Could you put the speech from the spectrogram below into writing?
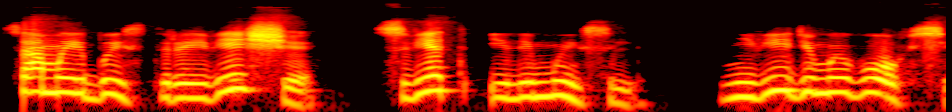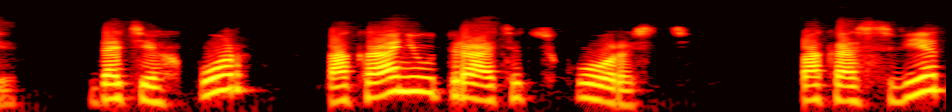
Самые быстрые вещи — свет или мысль, невидимы вовсе, до тех пор, пока не утратят скорость, пока свет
